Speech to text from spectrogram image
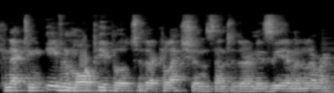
connecting even more people to their collections and to their museum in Limerick.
